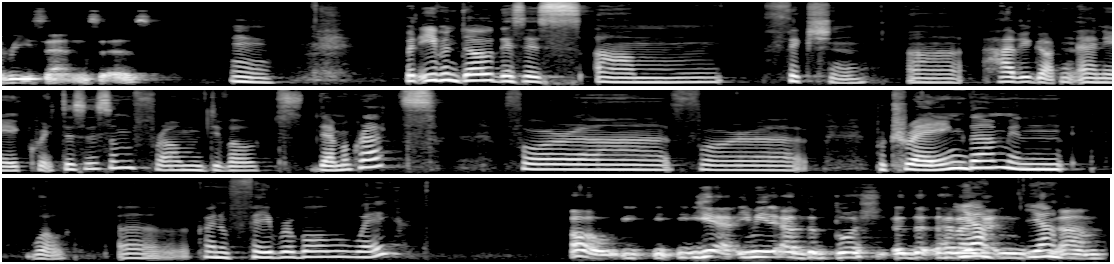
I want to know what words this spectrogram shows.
three sentences. Mm. But even though this is um, fiction, uh, have you gotten any criticism from devout Democrats for uh, for uh, portraying them in well, a kind of favorable way? Oh, yeah. You mean of the Bush? Uh, the, have yeah, I gotten? Yeah. Um,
